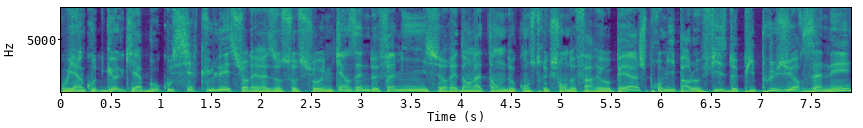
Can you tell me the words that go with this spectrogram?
Oui, un coup de gueule qui a beaucoup circulé sur les réseaux sociaux. Une quinzaine de familles seraient dans l'attente de construction de phares OPH promis par l'office depuis plusieurs années.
